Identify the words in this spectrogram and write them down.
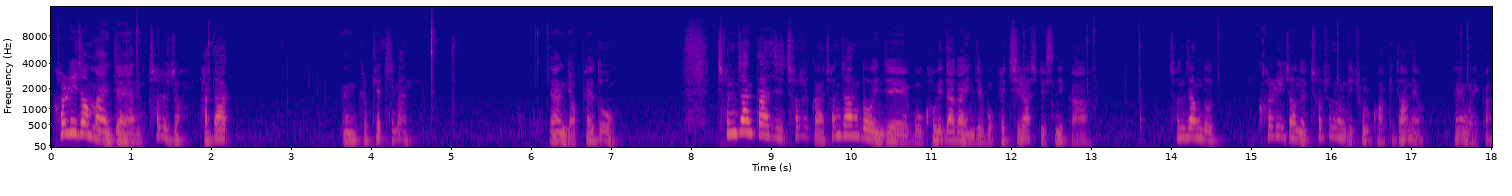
컬리전만 이제 쳐주죠. 바닥은 그렇겠지만 양 옆에도 천장까지 쳐줄까요? 천장도 이제 뭐 거기다가 이제 뭐 배치를 할 수도 있으니까 천장도 컬리전을 쳐주는 게 좋을 것 같기도 하네요. 생각해보니까.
